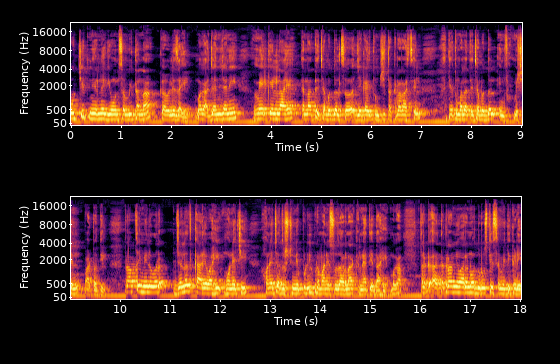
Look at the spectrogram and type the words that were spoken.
उचित निर्णय घेऊन संबितांना कळवले जाईल. बघा ज्यांनी ज्यांनी मेल केलेला आहे त्यांना त्याच्याबद्दलचं जे काही तुमची तक्रार असेल ते तुम्हाला त्याच्याबद्दल इन्फॉर्मेशन पाठवतील. प्राप्त ईमेलवर जलद कार्यवाही होण्याची होण्याच्या दृष्टीने पुढील प्रमाणे सुधारणा करण्यात येत आहे. बघा तर तक्रार निवारण व दुरुस्ती समितीकडे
